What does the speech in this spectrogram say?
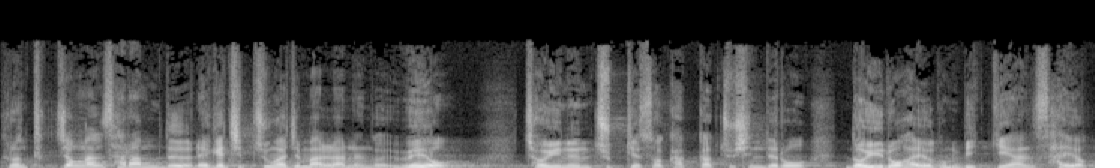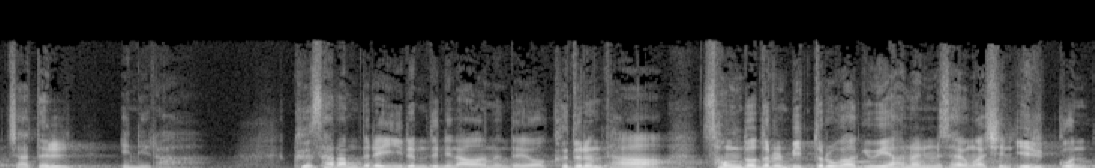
그런 특정한 사람들에게 집중하지 말라는 거예요. 왜요? 저희는 주께서 각각 주신 대로 너희로 하여금 믿게 한 사역자들이니라. 그 사람들의 이름들이 나왔는데요. 그들은 다 성도들을 믿도록 하기 위해 하나님이 사용하신 일꾼,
